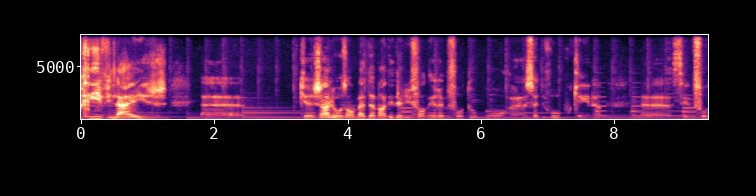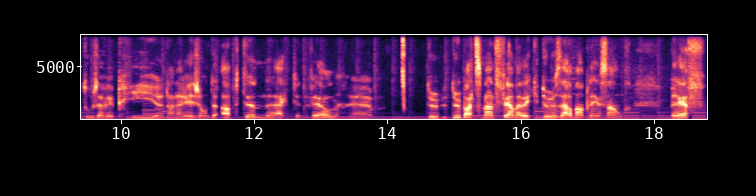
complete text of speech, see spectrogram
privilège euh, que Jean Lauzon m'a demandé de lui fournir une photo pour euh, ce nouveau bouquin-là. Euh, c'est une photo que j'avais prise euh, dans la région de Upton, Actonville. Euh, deux, deux bâtiments de ferme avec deux arbres en plein centre. Bref,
